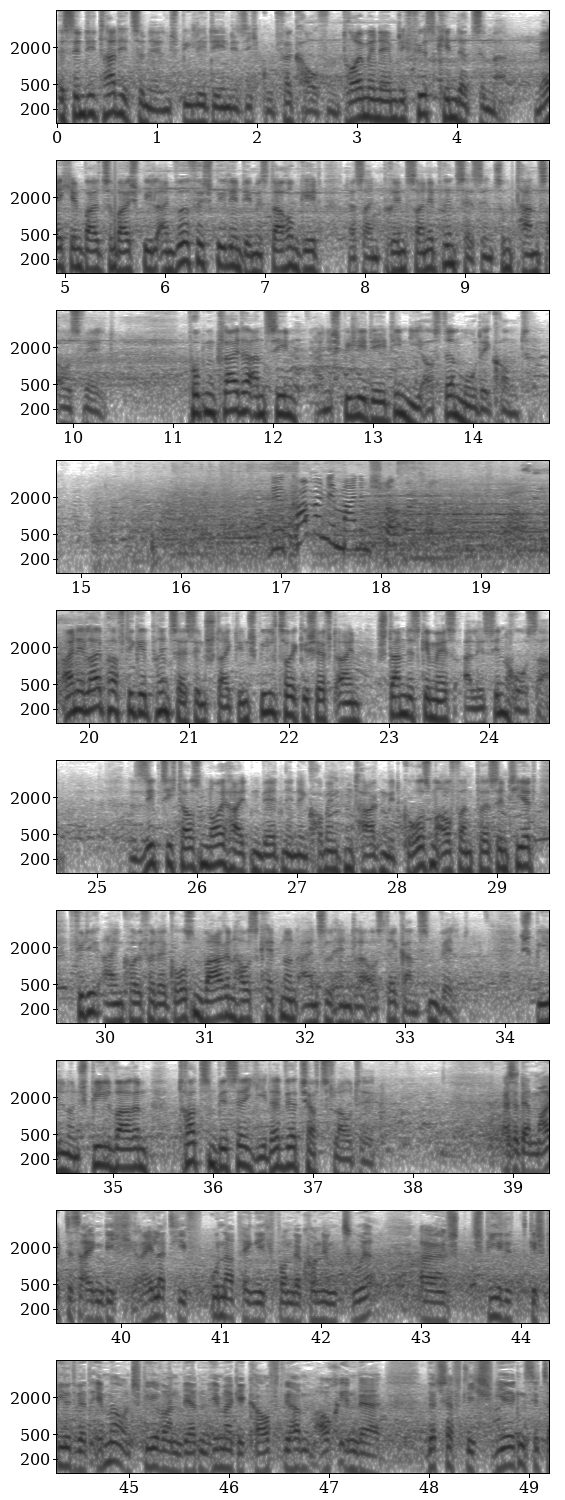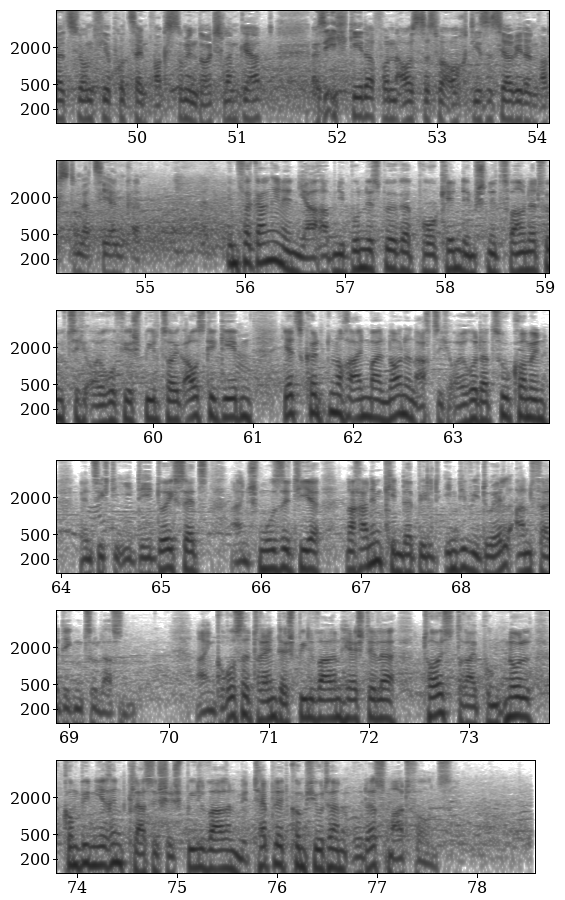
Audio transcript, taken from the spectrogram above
Es sind die traditionellen Spielideen, die sich gut verkaufen. Träume nämlich fürs Kinderzimmer. Märchenball zum Beispiel, ein Würfelspiel, in dem es darum geht, dass ein Prinz seine Prinzessin zum Tanz auswählt. Puppenkleider anziehen, eine Spielidee, die nie aus der Mode kommt. Willkommen in meinem Schloss. Eine leibhaftige Prinzessin steigt ins Spielzeuggeschäft ein, standesgemäß alles in rosa. 70.000 Neuheiten werden in den kommenden Tagen mit großem Aufwand präsentiert für die Einkäufer der großen Warenhausketten und Einzelhändler aus der ganzen Welt. Spielen und Spielwaren trotzen bisher jeder Wirtschaftsflaute. Also der Markt ist eigentlich relativ unabhängig von der Konjunktur. Äh, spielt, gespielt wird immer und Spielwaren werden immer gekauft. Wir haben auch in der wirtschaftlich schwierigen Situation 4% Wachstum in Deutschland gehabt. Also ich gehe davon aus, dass wir auch dieses Jahr wieder ein Wachstum erzielen können. Im vergangenen Jahr haben die Bundesbürger pro Kind im Schnitt 250 Euro für Spielzeug ausgegeben. Jetzt könnten noch einmal 89 Euro dazukommen, wenn sich die Idee durchsetzt, ein Schmusetier nach einem Kinderbild individuell anfertigen zu lassen. Ein großer Trend der Spielwarenhersteller Toys 3.0 kombinieren klassische Spielwaren mit Tablet-Computern oder Smartphones.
